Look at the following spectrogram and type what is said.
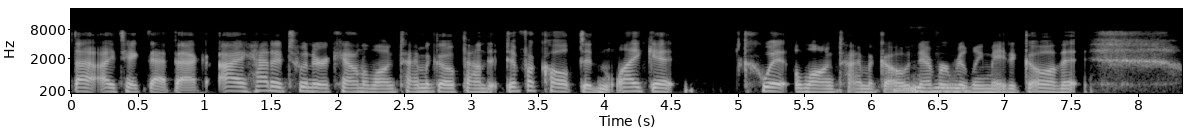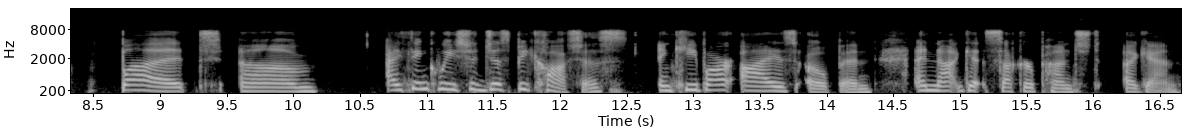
that I take that back. I had a Twitter account a long time ago, found it difficult, didn't like it, quit a long time ago, never really made a go of it. But um, I think we should just be cautious and keep our eyes open and not get sucker punched again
